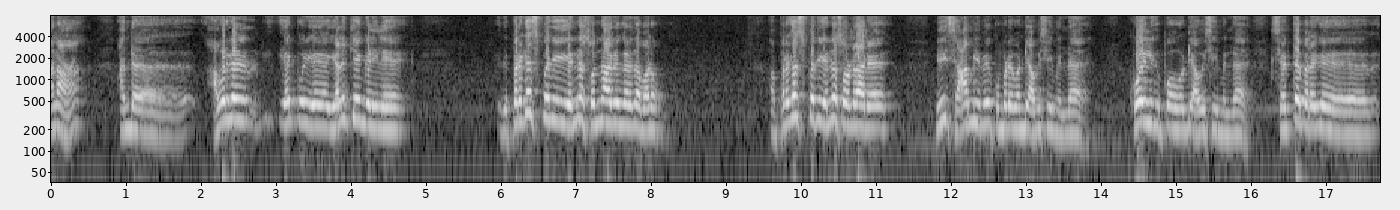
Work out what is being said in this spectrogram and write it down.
ஆனால் அந்த அவர்கள் ஏற்ப இலக்கியங்களிலே இது பிரகஸ்பதி என்ன சொன்னாருங்கிறத வரும். பிரகஸ்பதி என்ன சொல்கிறாரு நீ சாமி போய் கும்பிட வேண்டிய அவசியம் இல்லை. கோயிலுக்கு போக வேண்டிய அவசியம் இல்லை. செத்த பிறகு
